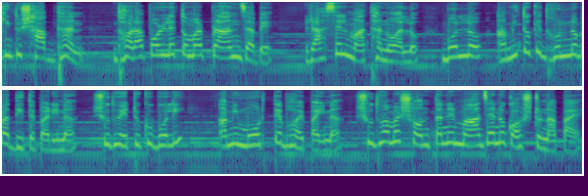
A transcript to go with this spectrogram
কিন্তু সাবধান, ধরা পড়লে তোমার প্রাণ যাবে। রাসেল মাথা নোয়ালো, বলল, আমি তোকে ধন্যবাদ দিতে পারি না। শুধু এটুকু বলি, আমি মরতে ভয় পাই না। শুধু আমার সন্তানের মা যেন কষ্ট না পায়।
